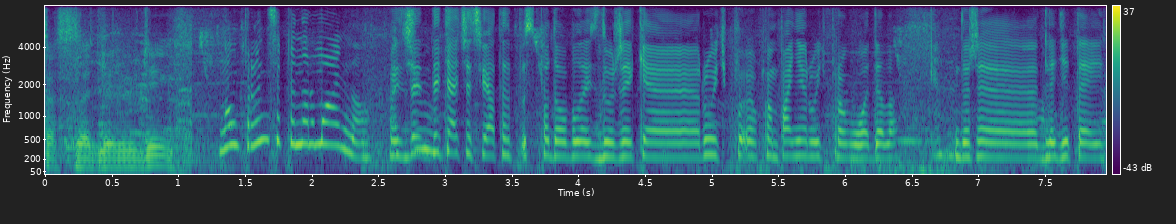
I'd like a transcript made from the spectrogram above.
так сказать, для людей. Ну, в принципі, нормально. Ось ди- дитяче свято сподобалось дуже, яке Рудь компанія Рудь проводила. Дуже для дітей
